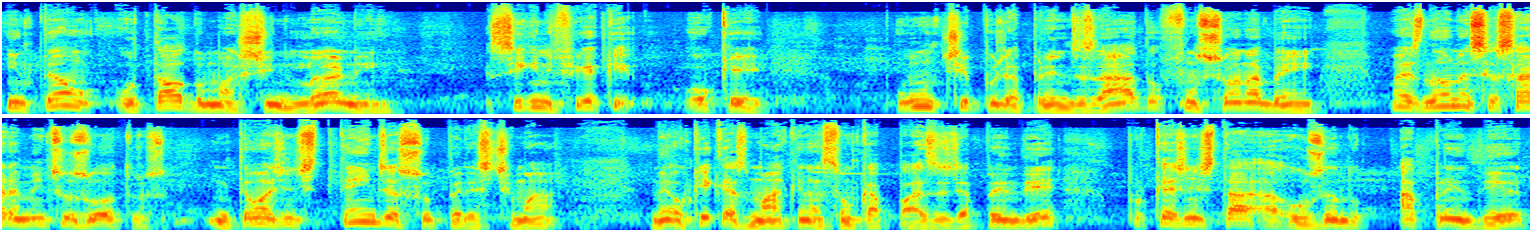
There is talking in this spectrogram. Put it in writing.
Então, o tal do machine learning significa que, ok, um tipo de aprendizado funciona bem, mas não necessariamente os outros. Então a gente tende a superestimar né, o que, que as máquinas são capazes de aprender, porque a gente está usando aprender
